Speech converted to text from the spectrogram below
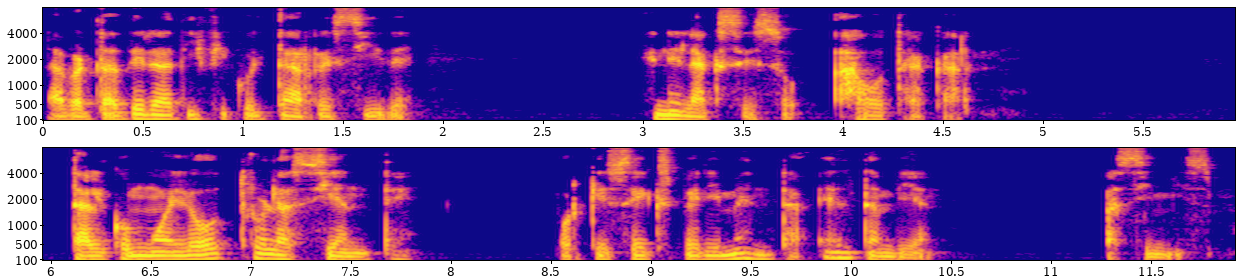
La verdadera dificultad reside en el acceso a otra carne, tal como el otro la siente porque se experimenta él también a sí mismo.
